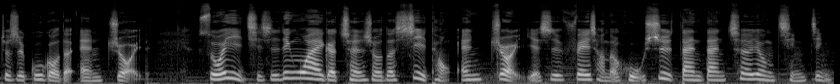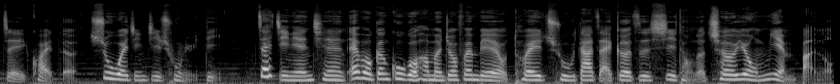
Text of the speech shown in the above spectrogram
就是 Google 的 Android。所以，其实另外一个成熟的系统 Android 也是非常的虎视眈眈车用情境这一块的数位经济处女地。在几年前，Apple 跟 Google 他们就分别有推出搭载各自系统的车用面板哦。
